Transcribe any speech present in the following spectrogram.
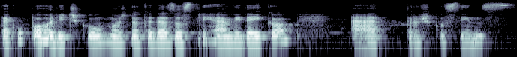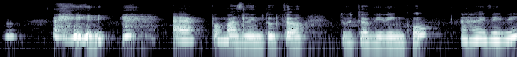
takú pohodičku, možno teda zostrihám videjko a trošku Sims. a pomazlím túto, túto Vivinku. Ahoj Vivi.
